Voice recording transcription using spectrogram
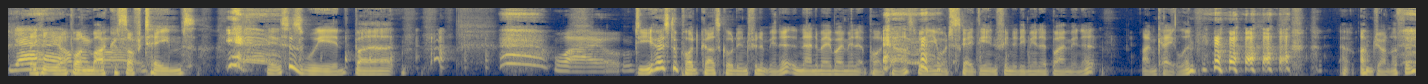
Yeah. They hit you up oh on Microsoft gosh. Teams. Hey, this is weird, but Wow. do you host a podcast called Infinite Minute, an anime by minute podcast where you watch Skate the Infinity minute by minute? I'm Caitlin. I'm Jonathan.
